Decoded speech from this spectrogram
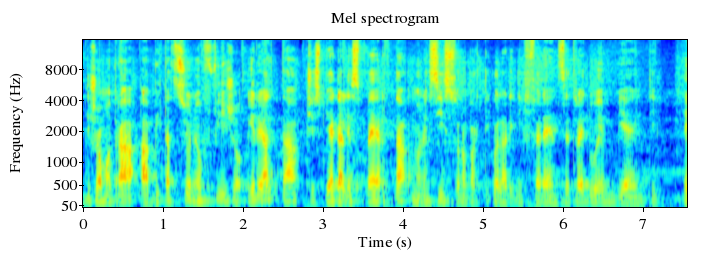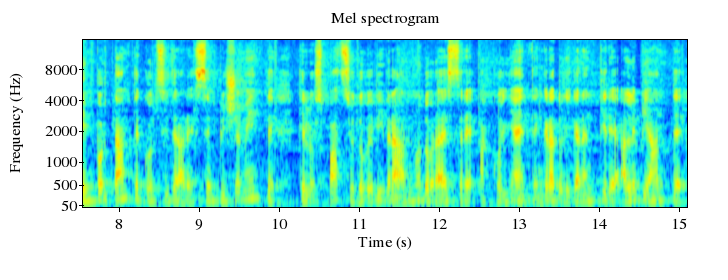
diciamo tra abitazione e ufficio? In realtà, ci spiega l'esperta, non esistono particolari differenze tra i due ambienti. È importante considerare semplicemente che lo spazio dove vivranno dovrà essere accogliente, in grado di garantire alle piante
